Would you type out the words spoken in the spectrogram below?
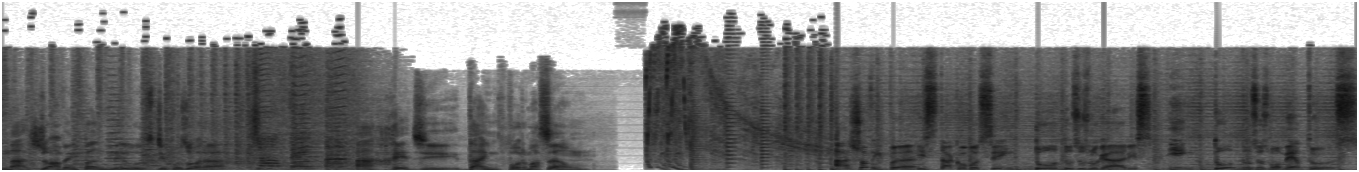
na Jovem Pan News Difusora. A rede da informação. A Jovem Pan está com você em todos os lugares e em todos os momentos.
